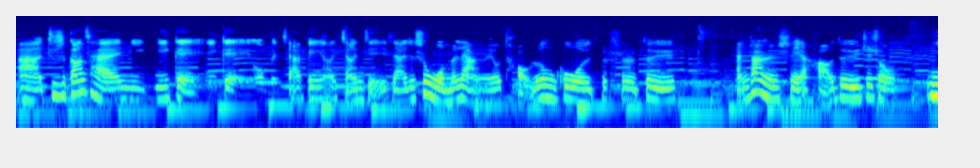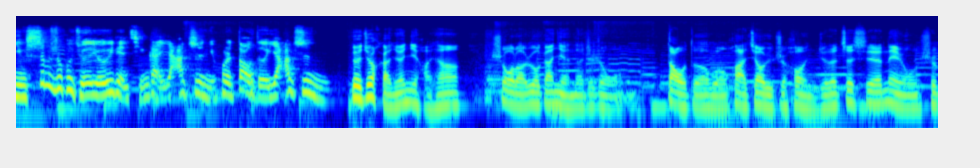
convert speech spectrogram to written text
啊。就是刚才你你给你给我们嘉宾要讲解一下，就是我们两个有讨论过，就是对于残障人士也好，对于这种你是不是会觉得有一点情感压制你，或者道德压制你？对，就感觉你好像受了若干年的这种道德文化教育之后，你觉得这些内容是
